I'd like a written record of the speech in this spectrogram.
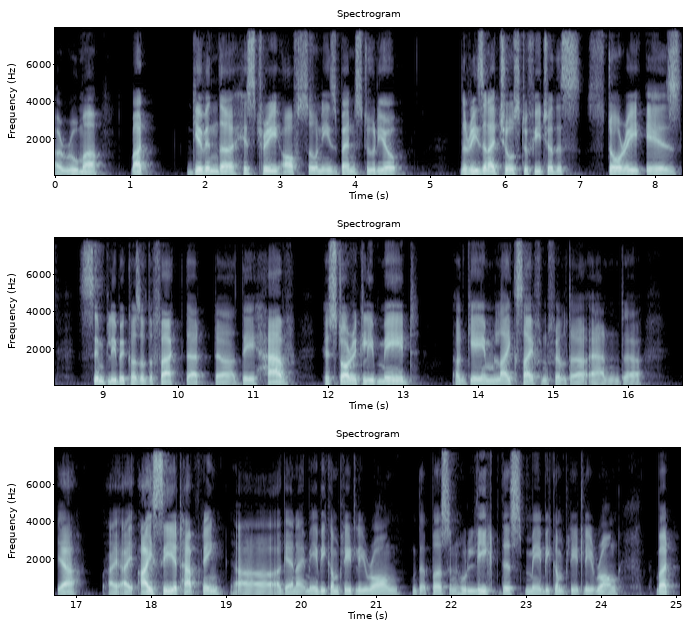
a rumor. But given the history of Sony's Bend Studio, the reason I chose to feature this story is simply because of the fact that uh, they have historically made a game like Siphon Filter, and uh, yeah, I, I, I see it happening. Uh, again, I may be completely wrong. The person who leaked this may be completely wrong, but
